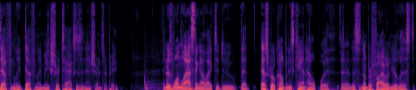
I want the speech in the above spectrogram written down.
definitely, definitely make sure taxes and insurance are paid. And there's one last thing I like to do that escrow companies can't help with, and this is number five on your list.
